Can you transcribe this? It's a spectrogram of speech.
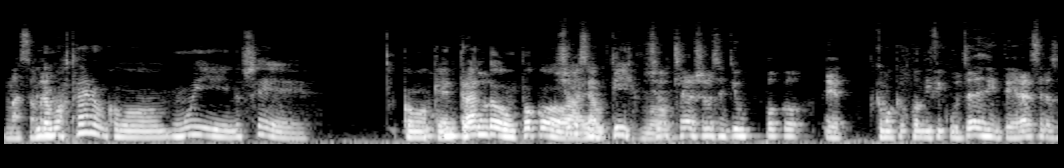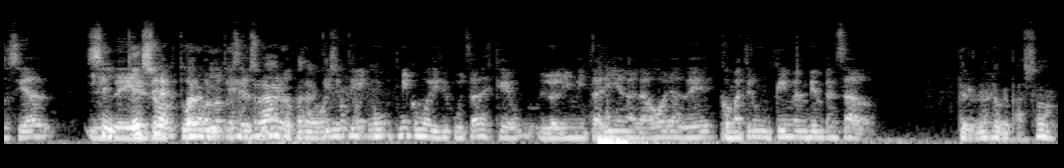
Más o lo mostraron como muy, no sé, como que un entrando poco- un poco al sentí- autismo. yo- claro, yo lo sentí un poco eh, como que con dificultades de integrarse a la sociedad y Sí, de que eso interactuar con otros es seres raro humanos. para el tiene, Guasón tiene porque- como, tiene como dificultades que lo limitarían a la hora de cometer un crimen bien pensado. Pero no es lo que pasó.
